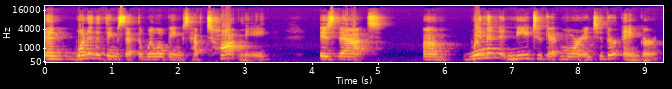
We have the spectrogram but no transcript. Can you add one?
And one of the things that the Willow Beings have taught me is that um, women need to get more into their anger,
